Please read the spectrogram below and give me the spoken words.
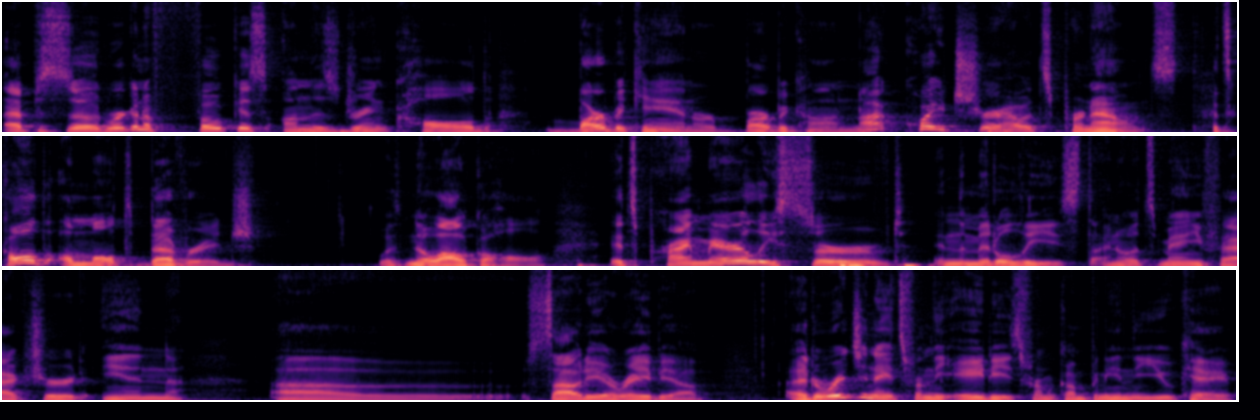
episode, we're gonna focus on this drink called Barbican or Barbican. Not quite sure how it's pronounced. It's called a malt beverage with no alcohol. It's primarily served in the Middle East. I know it's manufactured in uh, Saudi Arabia. It originates from the 80s from a company in the UK.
